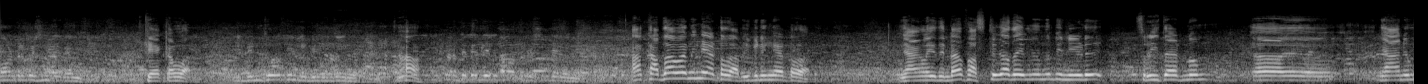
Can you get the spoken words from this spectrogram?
കോൺട്രിബ്യൂഷൻ കേക്കള്ള ബിബിൻ ബിബിൻ ജോർജ് ആ. കഥ പടത്തിൽ എന്തെങ്കിലും കോൺട്രിബ്യൂഷൻ ചെയ്തിട്ടുണ്ട് ആ കഥാവനും കേട്ടതാ ബിബിനും കേട്ടതാ. ഞങ്ങൾ ഇതിന്റെ ഫസ്റ്റ് കഥയിൽ നിന്ന് പിന്നീട് ശ്രീതേട്ടനും ഞാനും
